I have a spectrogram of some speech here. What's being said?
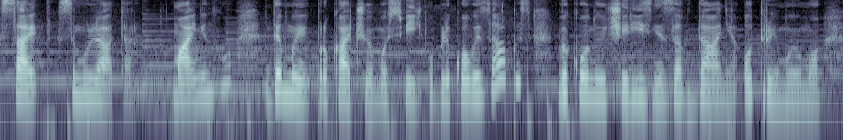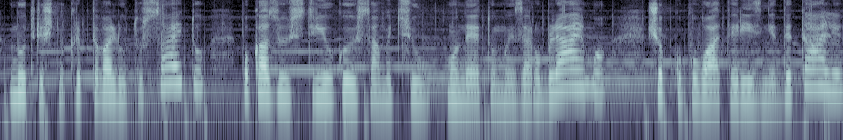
сайт симулятор майнінгу, де ми прокачуємо свій обліковий запис, виконуючи різні завдання, отримуємо внутрішню криптовалюту сайту, показую стрілкою саме цю монету ми заробляємо, щоб купувати різні деталі,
